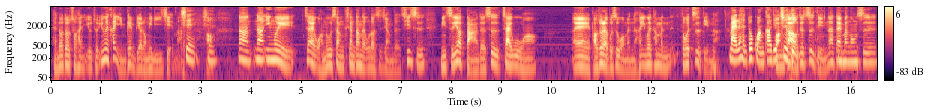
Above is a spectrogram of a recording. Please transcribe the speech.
很多都说看 YouTube，因为看影片比较容易理解嘛。是是好那那因为在网络上，像刚才吴老师讲的，其实你只要打的是债务哈、哎，跑出来不是我们的，因为他们都会置顶啊，买了很多广告就广告置顶，就置顶。那代办公司，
